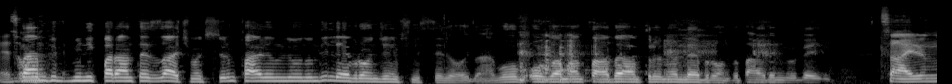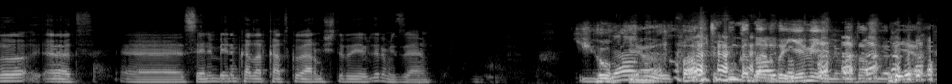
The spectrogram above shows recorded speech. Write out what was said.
E, sonra- Ben bir minik parantez daha açmak istiyorum. Tyronn Lue'nun değil LeBron James'in istediği oydu abi. O, o zaman sahada antrenör LeBron'du. Tyronn Lue değil. Tyronn Lue evet e, senin benim kadar katkı vermiştir diyebilir miyiz yani? Yok Yani, ya. Artık bu kadar da yemeyelim adamları ya.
